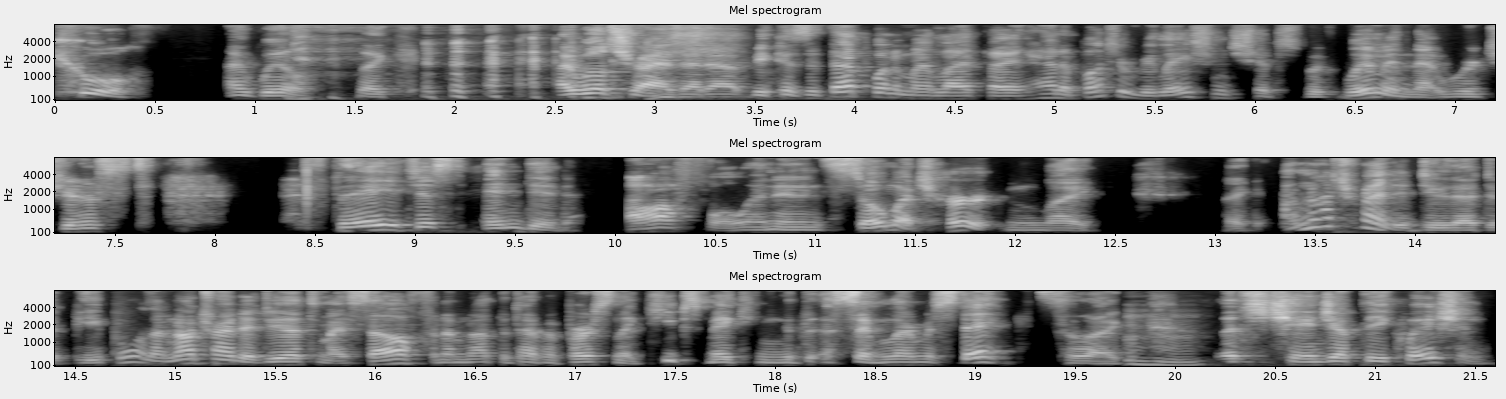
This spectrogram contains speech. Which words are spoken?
cool. I will like I will try that out because at that point in my life I had a bunch of relationships with women that were just they just ended awful and in so much hurt and like like i'm not trying to do that to people and i'm not trying to do that to myself and i'm not the type of person that keeps making a similar mistake. So like mm-hmm. let's change up the equation.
